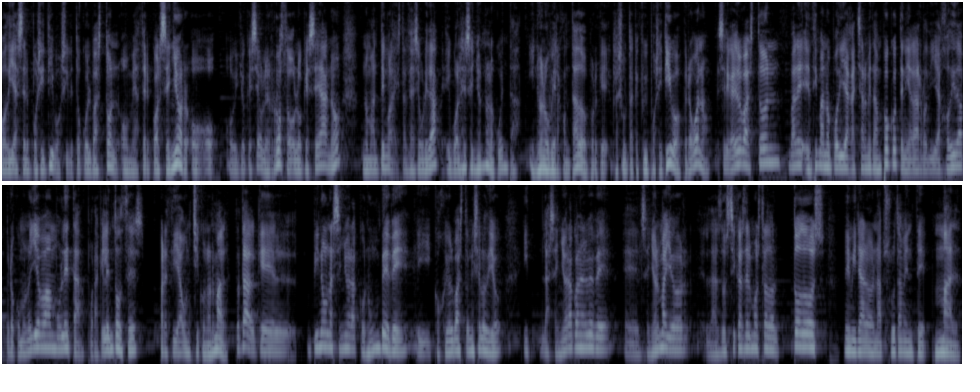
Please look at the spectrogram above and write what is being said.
podía ser positivo si le toco el bastón o me acerco al señor o, yo qué sé, o le rozo o lo que sea, ¿no? No mantengo la distancia de seguridad, igual ese señor no lo cuenta. Y no lo hubiera contado porque resulta que fui positivo. Pero bueno, se le cayó el bastón, ¿vale? Encima no podía agacharme tampoco, tenía la rodilla jodida, pero como no llevaba muleta por aquel entonces, parecía un chico normal. Total, que vino una señora con un bebé y cogió el bastón y se lo dio. Y la señora con el bebé, el señor mayor, las dos chicas del mostrador, todos me miraron absolutamente mal,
